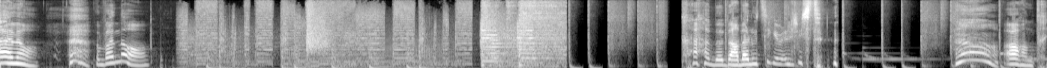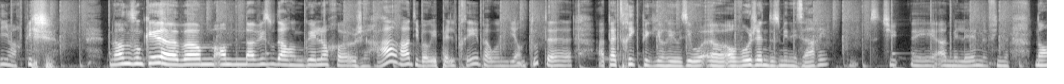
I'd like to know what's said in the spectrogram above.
bah non bah Barbalouti qui est juste. Oh, un tri, marplich. Non, nous on ket, uh, ba, an a vezou d'ar an Gérard, hein, di ba oe peltre, pa oan di an tout, uh, a Patrick pe gyore ozi uh, ar vojen deus menezare, tu, e a fin, non,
